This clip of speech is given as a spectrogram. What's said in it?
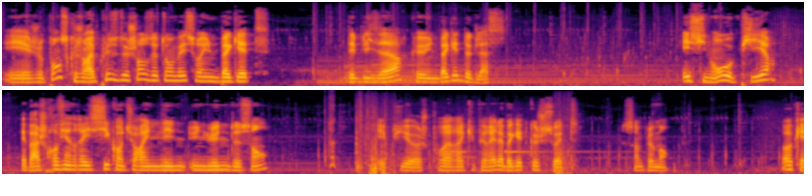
Et je pense que j'aurais plus de chances de tomber sur une baguette des blizzards qu'une baguette de glace. Et sinon, au pire, eh ben, je reviendrai ici quand il y aura une, une lune de sang. Et puis euh, je pourrai récupérer la baguette que je souhaite simplement. Ok.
